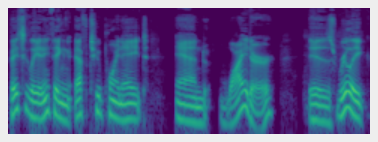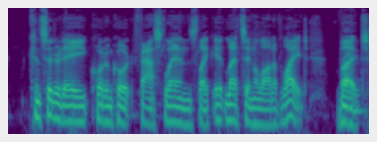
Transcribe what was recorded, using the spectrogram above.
basically anything f2.8 and wider is really considered a quote unquote fast lens, like it lets in a lot of light. But,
